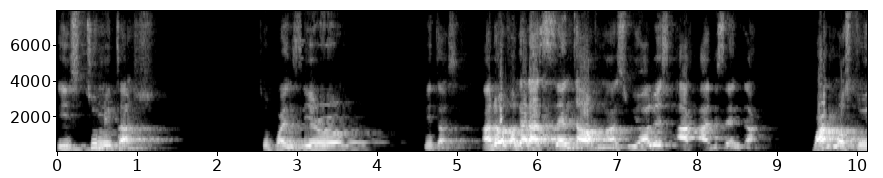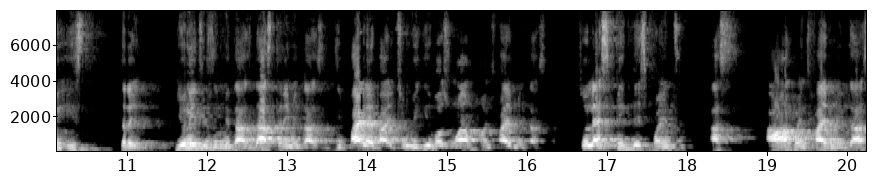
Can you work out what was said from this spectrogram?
is 2 meters. 2.0 meters. And don't forget that center of mass, we always act at the center. 1 plus 2 is 3. Unit is in meters, that's 3 meters. Divided by 2 will give us 1.5 meters. So let's pick this point as our 1.5 meters.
